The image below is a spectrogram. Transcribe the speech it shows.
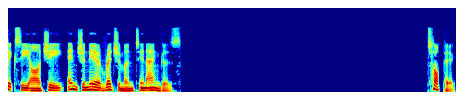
6ERG Engineer Regiment in Angers. Topic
